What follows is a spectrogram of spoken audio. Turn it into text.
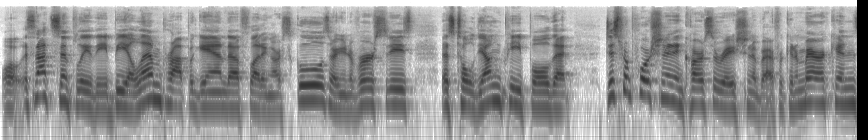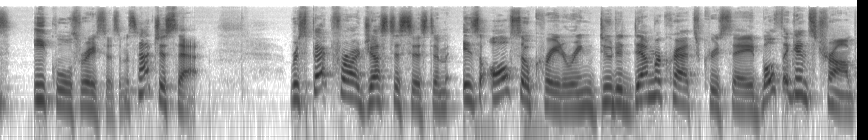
Well, it's not simply the BLM propaganda flooding our schools, our universities, that's told young people that disproportionate incarceration of African Americans equals racism. It's not just that. Respect for our justice system is also cratering due to Democrats' crusade both against Trump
